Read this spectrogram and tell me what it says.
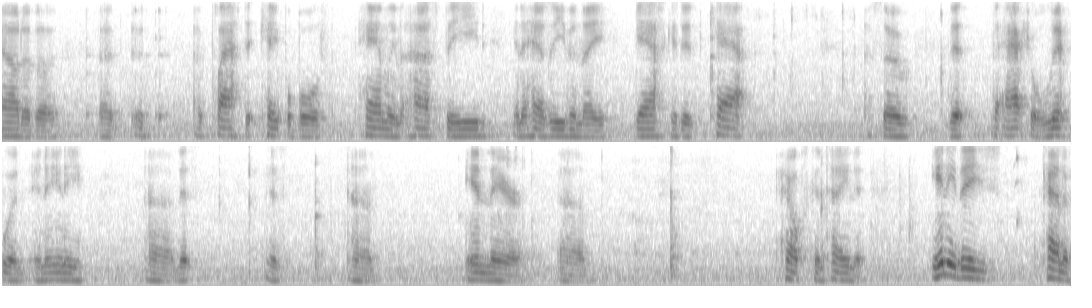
out of a, a, a, a plastic capable of handling at high speed, and it has even a gasketed cap so that the actual liquid in any uh, that's, that's um, in there um, helps contain it. Any of these kind of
